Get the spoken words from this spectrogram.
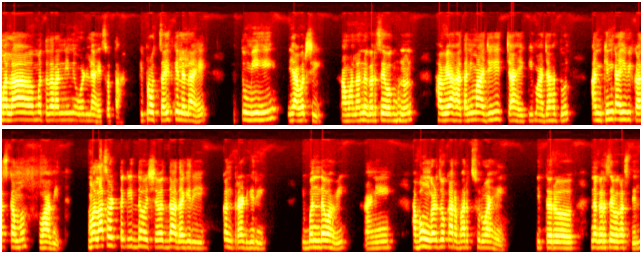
मला मतदारांनी निवडले आहे स्वतः की प्रोत्साहित केलेलं आहे तुम्हीही यावर्षी आम्हाला नगरसेवक म्हणून हवे आहात. आणि माझीही इच्छा आहे की माझ्या हातून आणखीन काही विकास कामं व्हावीत. मला असं वाटतं की दहशत दादागिरी कंत्राटगिरी ही बंद व्हावी. आणि हा भोंगळ जो कारभार सुरू आहे इतर नगरसेवक असतील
